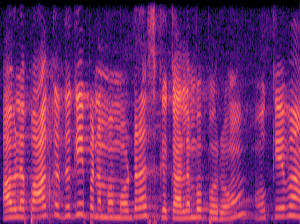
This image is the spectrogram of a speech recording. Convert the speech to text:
அவளை பார்க்கறதுக்கு இப்போ நம்ம மொட்ராஸுக்கு கிளம்ப போகிறோம் ஓகேவா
